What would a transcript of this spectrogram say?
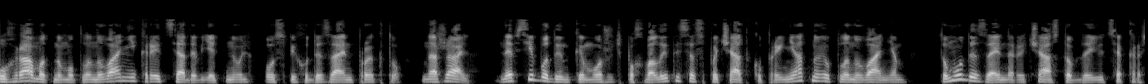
У грамотному плануванні криється 9.0 успіху дизайн проекту. На жаль, не всі будинки можуть похвалитися спочатку прийнятною плануванням, тому дизайнери часто вдаються к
